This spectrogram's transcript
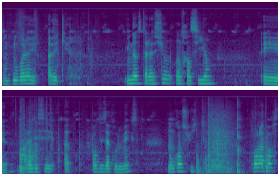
Donc nous voilà avec une installation entre un sillon et l'ADC pour des acromimex. Donc ensuite, pour la partie,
